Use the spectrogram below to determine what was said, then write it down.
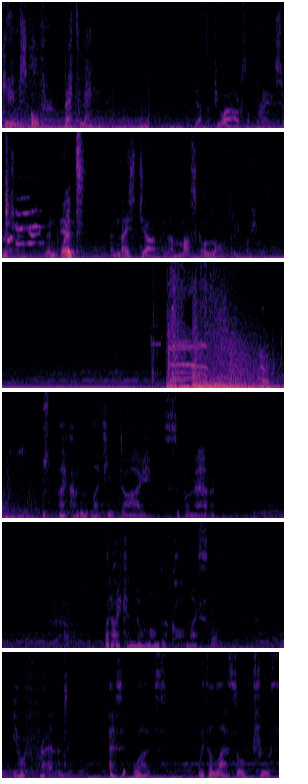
Game's over, Batman. Just a few hours of brain surgery. and then What? A nice job in a Moscow laundry for you. I couldn't let you die, Superman. But I can no longer call myself your friend as it was with the lasso of truth.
